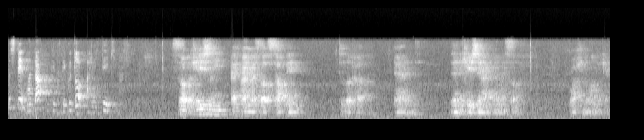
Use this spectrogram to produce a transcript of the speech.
そしてまたテクテクと歩いていきます So occasionally I find myself stopping to look up, and then occasionally I find myself walking along again.「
